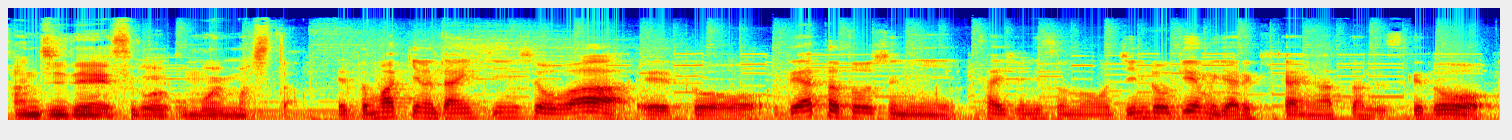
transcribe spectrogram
感じですごい思いました。えっと、マッキーの第一印象は、えっと、出会った当初に最初にその人狼ゲームやる機会があったんですけど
